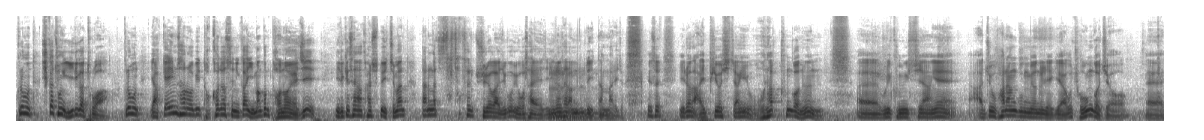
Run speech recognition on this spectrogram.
그러면 시가총액 1위가 들어와. 그러면 야 게임 산업이 더 커졌으니까 이만큼 더 넣어야지. 이렇게 생각할 수도 있지만 다른 거 살짝 줄여가지고 요거 사야지 이런 음. 사람들도 있단 말이죠. 그래서 이런 IPO 시장이 워낙 큰 거는 에, 우리 금융시장에 아주 화랑 국면을 얘기하고 좋은 거죠. 에,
